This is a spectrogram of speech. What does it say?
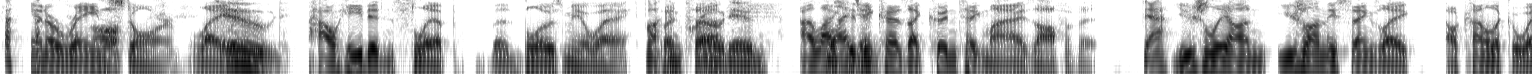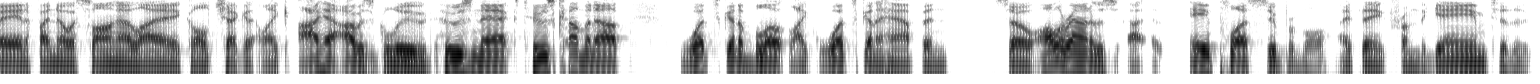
in a rainstorm. like Dude, how he didn't slip uh, blows me away. fucking But, pro, uh, dude. I liked Legend. it because I couldn't take my eyes off of it. Yeah. Usually on usually on these things like I'll kind of look away and if I know a song I like, I'll check it. Like I ha- I was glued. Who's next? Who's coming up? What's going to blow like what's going to happen? So all around it was uh, a plus Super Bowl, I think, from the game to the.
